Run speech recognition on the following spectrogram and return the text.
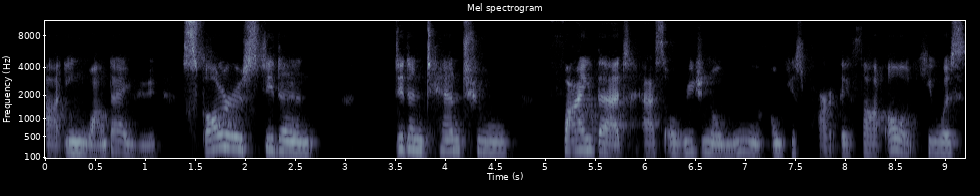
uh, in Wang Daiyu, scholars didn't didn't tend to find that as original move on his part. They thought, oh, he was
